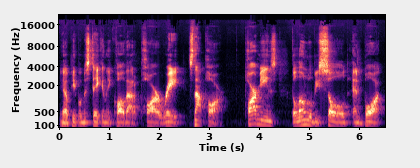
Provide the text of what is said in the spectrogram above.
You know, people mistakenly call that a par rate. It's not par. Par means the loan will be sold and bought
